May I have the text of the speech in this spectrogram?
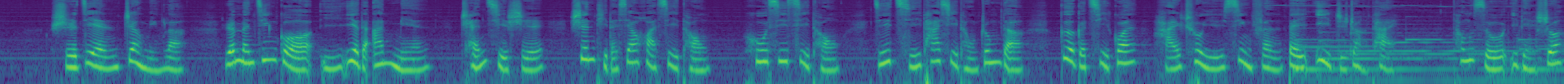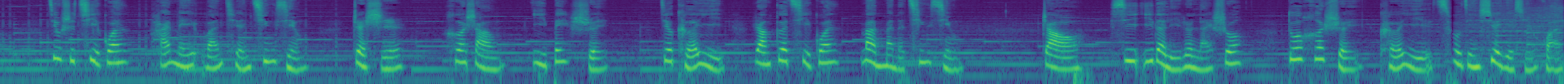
实践证明了，人们经过一夜的安眠，晨起时，身体的消化系统、呼吸系统及其他系统中的各个器官还处于兴奋被抑制状态。通俗一点说，就是器官还没完全清醒。这时，喝上一杯水，就可以让各器官慢慢的清醒。照西医的理论来说，多喝水可以促进血液循环；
